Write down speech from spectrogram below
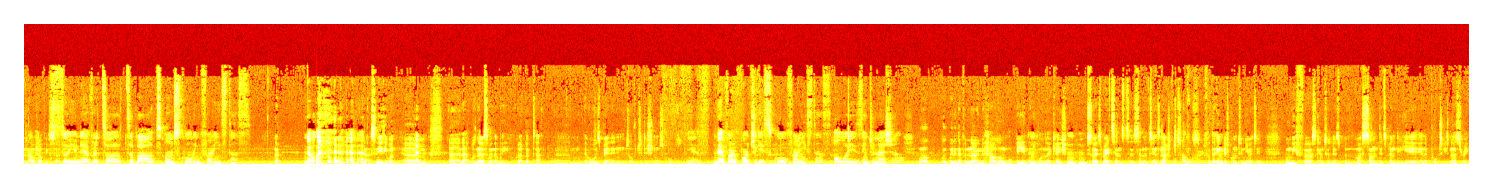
and that will help you to settle. So you never thought about homeschooling, for instance? No. No. Oh, that's an easy one. Um, uh, that was never something that we kind of looked at. They've always been in sort of traditional schools. yes. Never a Portuguese school, for instance. Always international. Well, we- we've never known how long we'll be in any Mhm. one location, Mhm. so it's made sense to send them to international schools for the English continuity. When we first came to Lisbon, my son did spend a year in a Portuguese nursery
